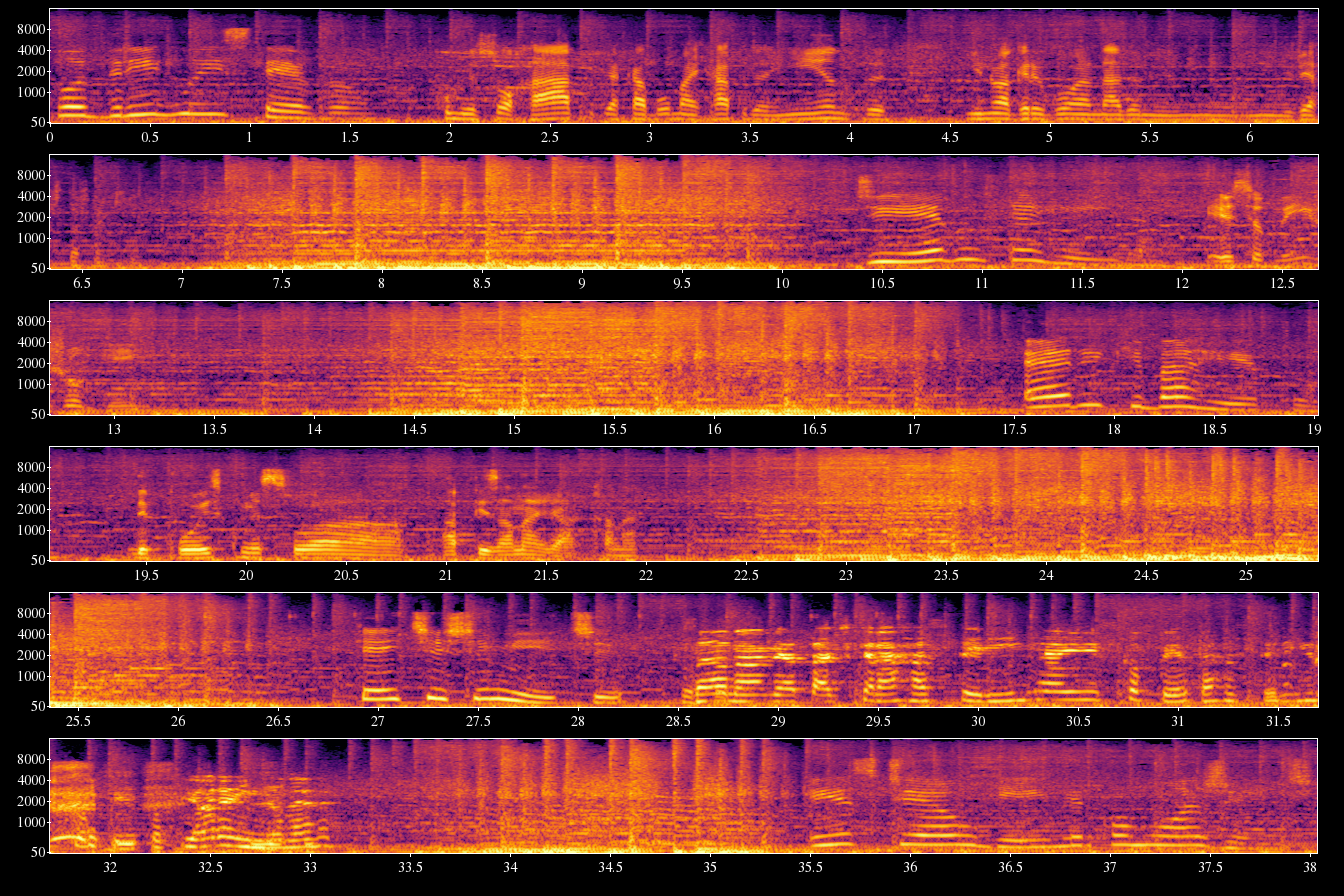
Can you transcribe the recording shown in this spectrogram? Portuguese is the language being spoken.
Rodrigo e Estevão. Começou rápido, acabou mais rápido ainda e não agregou nada no, no, no universo da franquia. Diego Ferreira. Esse eu nem joguei. Eric Barreto. Depois começou a, a pisar na jaca, né? Kate Schmidt. Não, não, minha tática era rasteirinha e escopeta, rasteirinha e escopeta. Pior ainda, né? Este é o Gamer como a gente.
